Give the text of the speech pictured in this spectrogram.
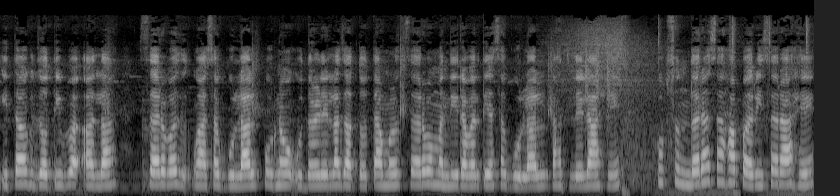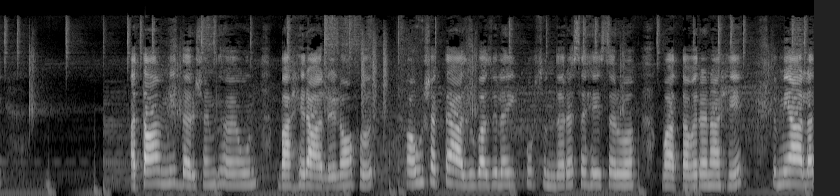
इथं ज्योतिबाला सर्व असा गुलाल पूर्ण उधळलेला जातो. त्यामुळे सर्व मंदिरावरती असा गुलाल घातलेला आहे. खूप सुंदर असा हा परिसर आहे. आता आम्ही दर्शन घेऊन बाहेर आलेलो आहोत. पाहू शकता आजूबाजूलाही खूप सुंदर असं हे सर्व वातावरण आहे. तुम्ही आलात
